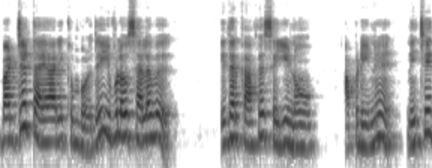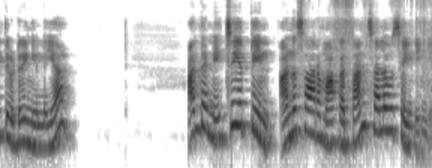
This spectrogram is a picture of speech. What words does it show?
பட்ஜெட் தயாரிக்கும் பொழுது இவ்வளவு செலவு இதற்காக செய்யணும். அப்படின்னு நிச்சயித்து விடுறீங்க இல்லையா? அந்த நிச்சயத்தின் அனுசாரமாகத்தான் செலவு செய்கிறீங்க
